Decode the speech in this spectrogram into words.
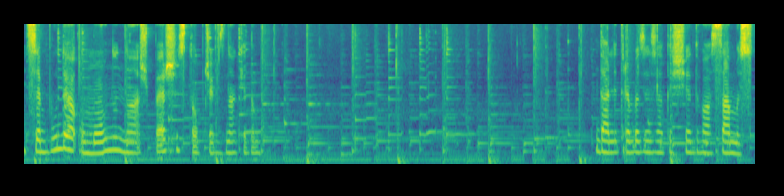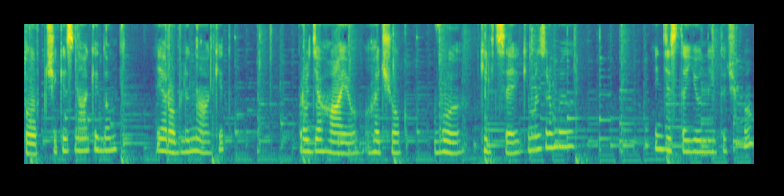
це буде умовно наш перший стовпчик з накидом. Далі треба зв'язати ще два саме стовпчики з накидом. Я роблю накид, продягаю гачок в кільце, яке ми зробили, і дістаю ниточку.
